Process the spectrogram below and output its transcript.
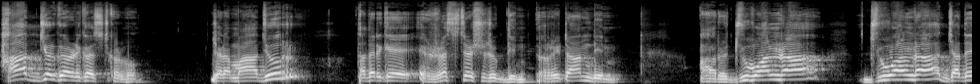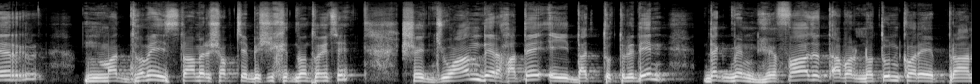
হাত জোর করে রিকোয়েস্ট করব। যারা মাজুর, তাদেরকে রেস্টের সুযোগ দিন রিটার্ন দিন। আর জুয়ানরা জুয়ানরা যাদের মাধ্যমে ইসলামের সবচেয়ে বেশি খিদমত হয়েছে, সেই জুয়ানদের হাতে এই দায়িত্ব তুলে দিন। দেখবেন হেফাজত আবার নতুন করে প্রাণ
